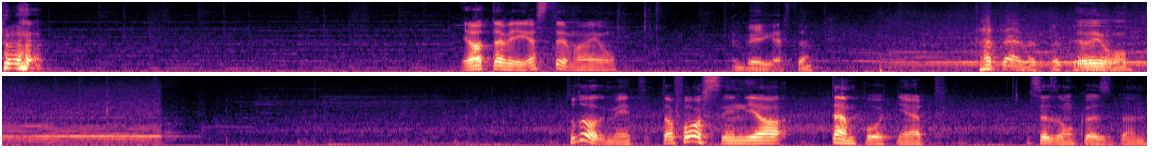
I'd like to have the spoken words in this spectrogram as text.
Ja, te végeztél már? Jó. Végeztem. Hát elvette a Jó. Tudod mit? Te a Force India tempót nyert a szezon közben.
